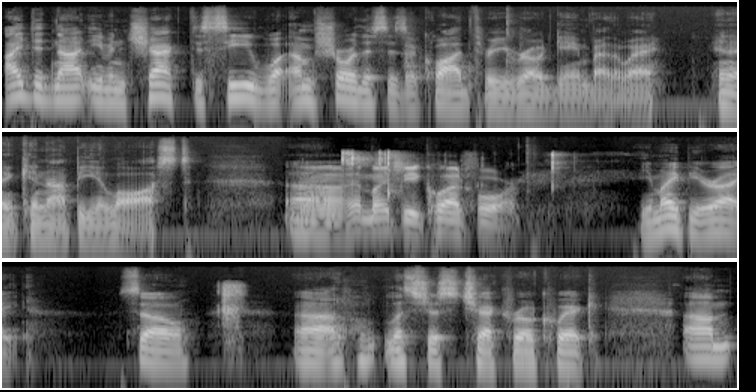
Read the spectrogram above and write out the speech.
I did not even check to see what. I'm sure this is a quad three road game, by the way, and it cannot be lost. uh, it might be quad four. You might be right. So uh, let's just check real quick. Um,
